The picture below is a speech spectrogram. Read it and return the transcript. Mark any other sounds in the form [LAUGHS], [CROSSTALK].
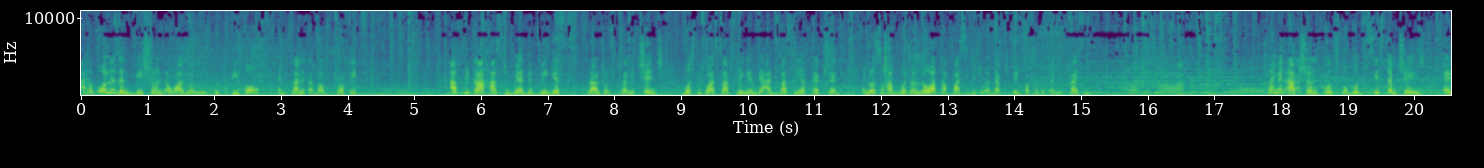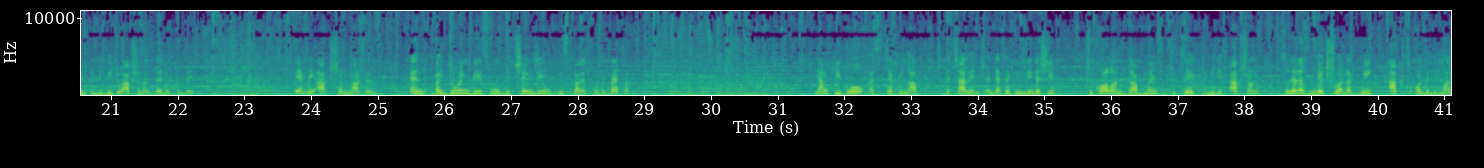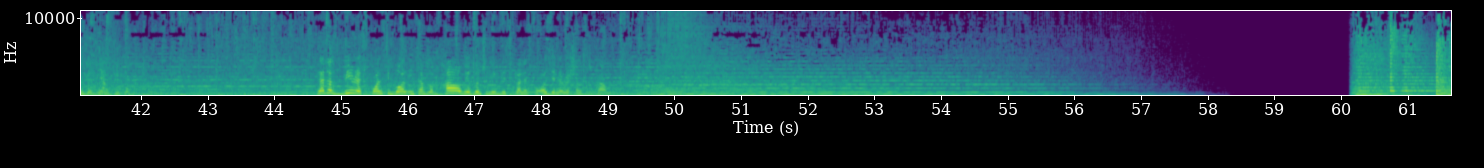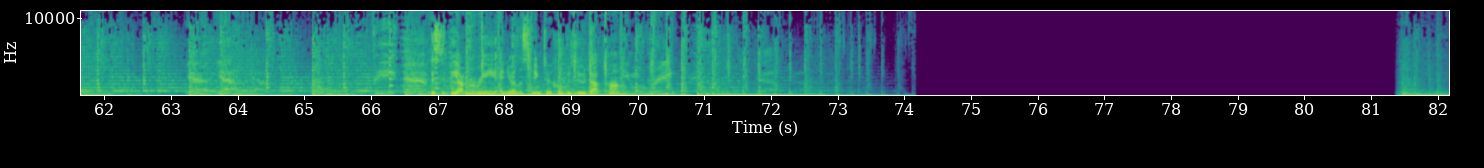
I have always envisioned a world where we put people and planet above profits. Africa has to bear the biggest brunt of climate change. Most people are suffering and they're adversely affected and also have got a lower capacity to adapt to the impacts of the climate crisis. Climate action calls for both system change and individual action at the end of the day. Every action matters, and by doing this, we will be changing this planet for the better. Young people are stepping up to the challenge and they're taking leadership to call on governments to take immediate action. So let us make sure that we act on the demands of young people. Let us be responsible in terms of how we are going to leave this planet for all generations to come. This is Biana Marie, and you're listening to Hoobazoo.com.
